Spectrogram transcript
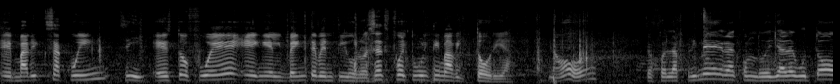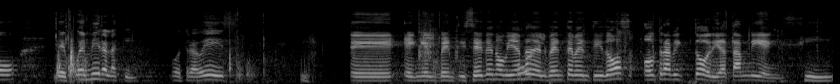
eh, Marixa Queen. Sí. Esto fue en el 2021. Esa fue tu última victoria. No, esa fue la primera cuando ella debutó. Después, mírala aquí, otra vez. Eh, en el 26 de noviembre del 2022, otra victoria también. Sí.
